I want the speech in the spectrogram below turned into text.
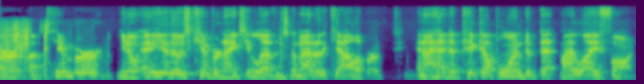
a Kimber, you know, any of those Kimber 1911s, no matter the caliber, and I had to pick up one to bet my life on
